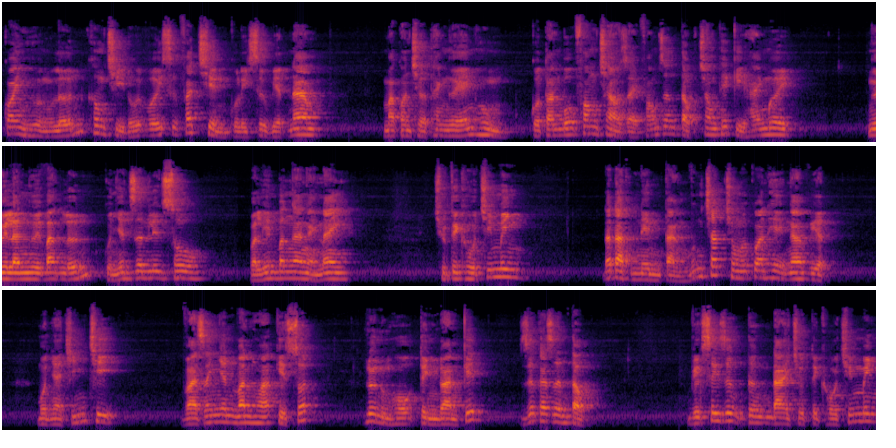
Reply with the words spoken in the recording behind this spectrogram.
có ảnh hưởng lớn không chỉ đối với sự phát triển của lịch sử Việt Nam, mà còn trở thành người anh hùng của toàn bộ phong trào giải phóng dân tộc trong thế kỷ 20. Người là người bạn lớn của nhân dân Liên Xô và Liên bang Nga ngày nay. Chủ tịch Hồ Chí Minh đã đặt nền tảng vững chắc trong mối quan hệ Nga-Việt. Một nhà chính trị và danh nhân văn hóa kiệt xuất luôn ủng hộ tình đoàn kết giữa các dân tộc. Việc xây dựng tượng đài Chủ tịch Hồ Chí Minh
